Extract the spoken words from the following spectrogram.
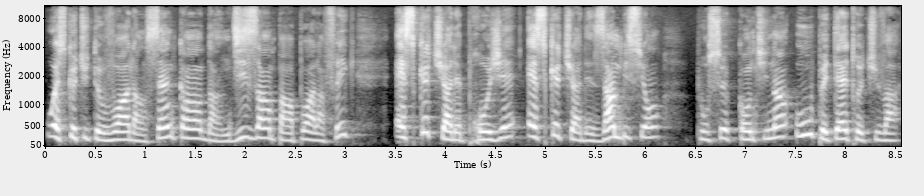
où est-ce que tu te vois dans 5 ans, dans 10 ans par rapport à l'Afrique. Est-ce que tu as des projets? Est-ce que tu as des ambitions pour ce continent? Ou peut-être tu vas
